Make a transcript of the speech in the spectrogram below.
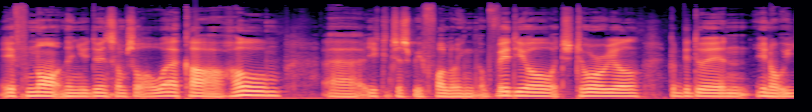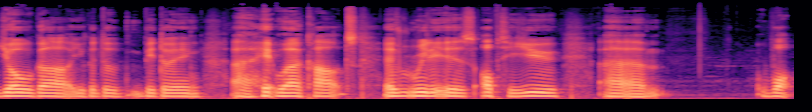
If not, then you're doing some sort of workout at home. Uh, you could just be following a video, a tutorial. You could be doing, you know, yoga. You could do be doing uh, HIIT workouts. It really is up to you. Um, what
